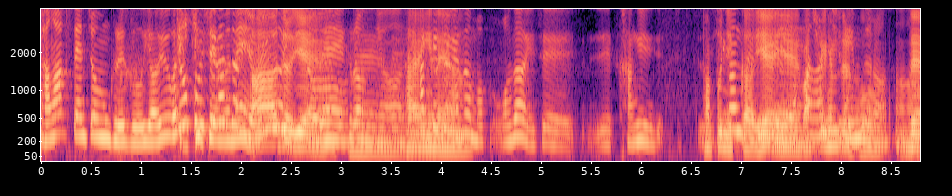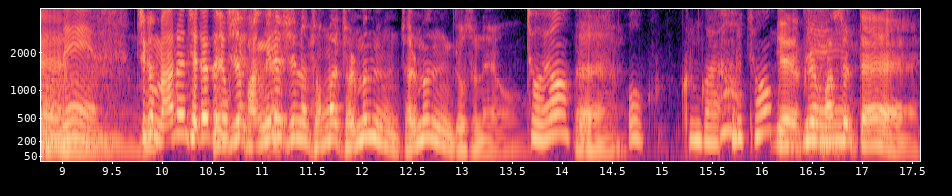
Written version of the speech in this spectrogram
방학 땐 좀 그래도 여유가 조금 있기 시간적인 때문에. 아, 여유는 저, 예. 있죠. 네, 그럼요. 네. 다행이네요. 학교 중에는 뭐 워낙 이제 강의 바쁘니까 시간들이 예, 예. 네, 맞추기 힘들고. 힘들어서. 네. 네. 지금 많은 제자들이 근데 진짜 혹시- 박민혜 씨는 정말 젊은 젊은 교수네요. 저요? 예. 어, 그- 그런가요? 그렇죠? 예, 그냥 네. 봤을 때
